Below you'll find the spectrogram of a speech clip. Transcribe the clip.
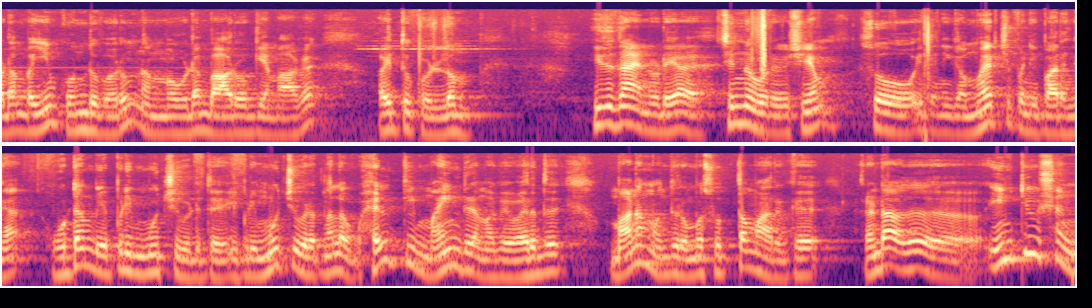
உடம்பையும் கொண்டு வரும் நம்ம உடம்பு ஆரோக்கியமாக வைத்துக்கொள்ளும். இதுதான் என்னுடைய சின்ன ஒரு விஷயம். ஸோ இதை நீங்கள் முயற்சி பண்ணி பாருங்கள் உடம்பு எப்படி மூச்சு விடுது? இப்படி மூச்சு விடுறதுனால ஹெல்த்தி மைண்டு நமக்கு வருது. மனம் வந்து ரொம்ப சுத்தமாக இருக்குது ரெண்டாவது இன்ட்யூஷன்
